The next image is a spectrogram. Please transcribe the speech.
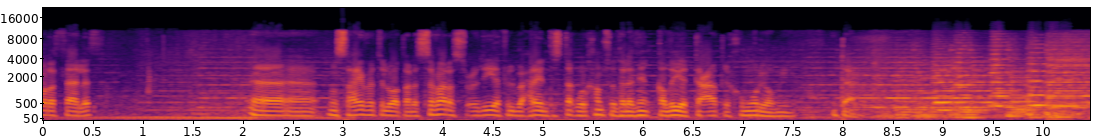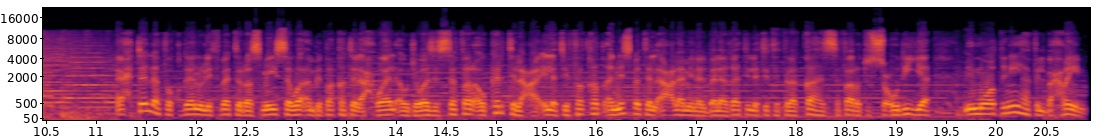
الخبر الثالث. آه، من صحيفة الوطن السفارة السعودية في البحرين تستقبل 35 قضية تعاطي خمور يوميا نتابع احتل فقدان الإثبات الرسمي سواء بطاقة الأحوال أو جواز السفر أو كرت العائلة فقط النسبة الأعلى من البلاغات التي تتلقاها السفارة السعودية من مواطنيها في البحرين.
